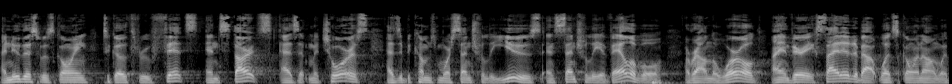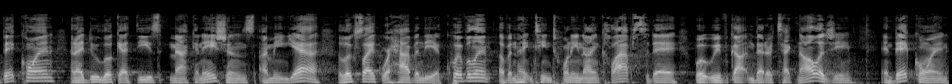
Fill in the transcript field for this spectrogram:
I knew this was going to go through fits and starts as it matures, as it becomes more centrally used and centrally available around the world. I am very excited about what's going on with Bitcoin, and I do look at these machinations. I mean, yeah, it looks like we're having the equivalent of a 1929 collapse today, but we've gotten better technology in Bitcoin.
